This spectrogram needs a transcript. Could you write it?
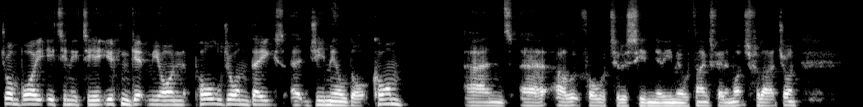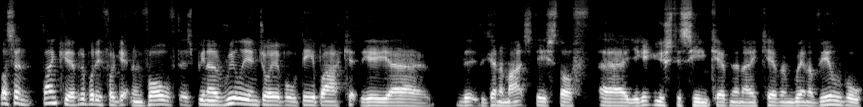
John Boy, 1888. You can get me on pauljahndykes at gmail.com. And uh, I look forward to receiving your email. Thanks very much for that, John. Listen, thank you everybody for getting involved. It's been a really enjoyable day back at the uh, the, the, kind of match day stuff. Uh, you get used to seeing Kevin and I. Kevin, when available,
